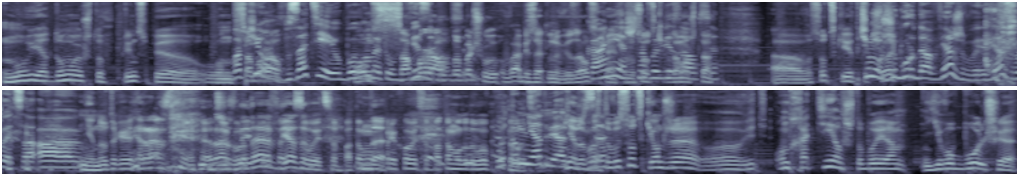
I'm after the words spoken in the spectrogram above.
Ну, я думаю, что, в принципе, он Вообще собрал... в затею бы он, он эту собрал ввязался. бы большую... Обязательно ввязался, конечно, конечно Высоцкий, бы ввязался. потому что а, Высоцкий... Почему? Человек... Жигурда ввязывается, а... Не, ну это разные... Жигурда ввязывается, потом приходится потом оттуда выпутываться. Потом не отвяжешься. Нет, ну просто Высоцкий, он же... Э, ведь он хотел, чтобы его больше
